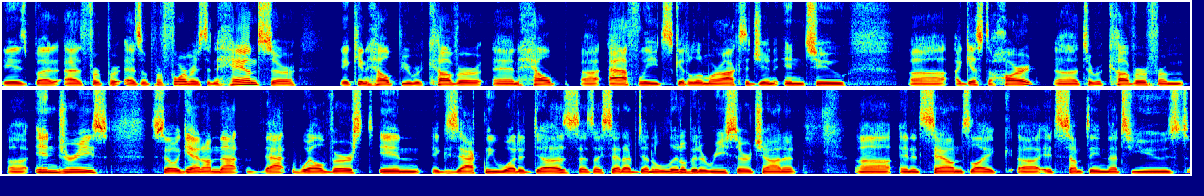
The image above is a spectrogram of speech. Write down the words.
is but as for as a performance enhancer, it can help you recover and help uh, athletes get a little more oxygen into uh, I guess, the heart uh, to recover from uh, injuries. So, again, I'm not that well versed in exactly what it does. As I said, I've done a little bit of research on it, uh, and it sounds like uh, it's something that's used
